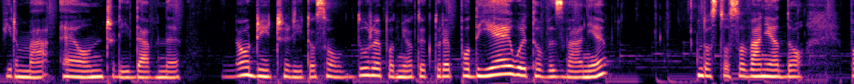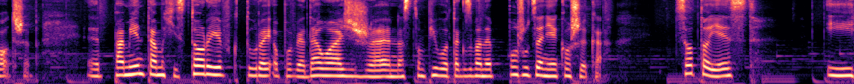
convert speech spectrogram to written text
firma E.ON, czyli dawne Inoji, czyli to są duże podmioty, które podjęły to wyzwanie dostosowania do potrzeb. E, pamiętam historię, w której opowiadałaś, że nastąpiło tak zwane porzucenie koszyka. Co to jest i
